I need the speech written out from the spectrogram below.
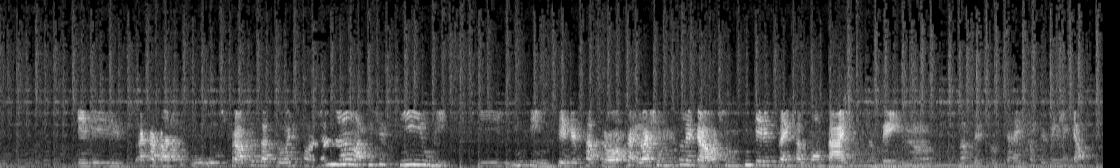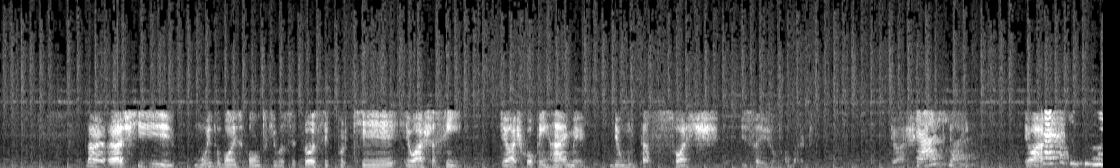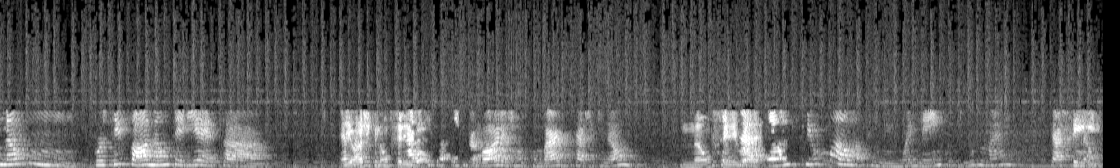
eles acabaram, os próprios atores falaram, ah, não, assiste filme. E, enfim, teve essa troca. Eu achei muito legal, achei muito interessante as montagens também no, nas redes sociais, então foi bem legal. Não, eu acho que muito bom esse ponto que você trouxe, porque eu acho assim, eu acho que o Oppenheimer deu muita sorte disso aí junto com o Barbie. Eu acho. Você acha? Assim, eu acho. Você acha que o filme não, por si só, não teria essa. essa eu acho que não seria igual. Que tá agora, junto com o Barbie, você acha que não? Não Porque, seria igual. é um filmão, assim, o um elenco, tudo, né? Você acha Sim. que não?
